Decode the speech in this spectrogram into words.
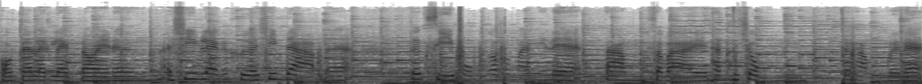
ออกจะแหลกๆหน่อยนึง อาชีพแรกก็คืออาชีพดาบนะ เลือกสีผมก็ประมาณนี้เลยตามสบายท่านผู้ชมจะทำเลยนะ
